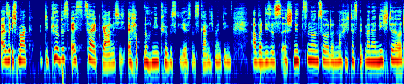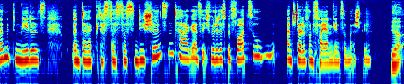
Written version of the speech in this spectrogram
Also ich mag die Kürbis-Esszeit gar nicht. Ich äh, habe noch nie einen Kürbis gegessen, ist gar nicht mein Ding. Aber dieses äh, Schnitzen und so, dann mache ich das mit meiner Nichte oder mit den Mädels. Und da, das, das, das sind die schönsten Tage. Also ich würde das bevorzugen, anstelle von feiern gehen zum Beispiel. ja,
